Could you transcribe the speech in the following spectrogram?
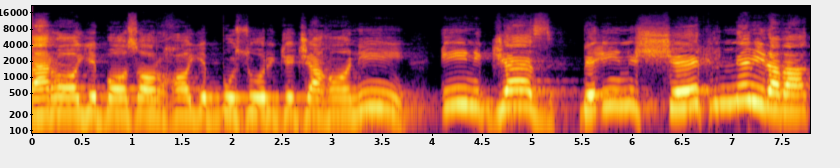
برای بازارهای بزرگ جهانی این جز به این شکل نمی رود.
